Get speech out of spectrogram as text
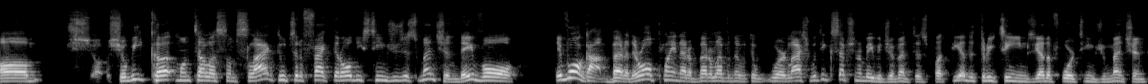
Um, sh- should we cut Montella some slack due to the fact that all these teams you just mentioned, they've all they've all gotten better. They're all playing at a better level than they were last, with the exception of maybe Juventus. But the other three teams, the other four teams you mentioned,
